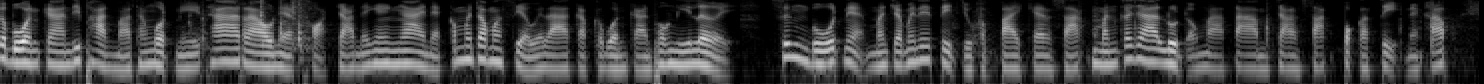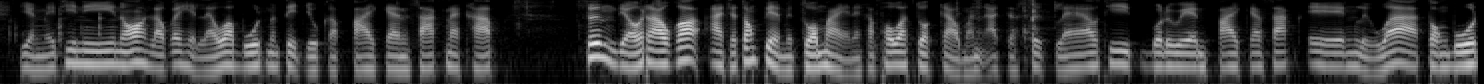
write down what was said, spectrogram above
กระบวนการที่ผ่านมาทั้งหมดนี้ ถ้าเราเนี่ยถอดจานได้ง่ายๆเนี่ยก็ไม่ต้องมาเสียเวลากับกระบวนการพวกนี้เลย ซึ่งบูทเนี่ยมันจะไม่ได้ติดอยู่กับปลายแกนซัก มันก็จะหลุดออกมาตามจานซักปกตินะครับอย่างในที่นี้เนาะเราก็เห็นแล้วว่าบูทมันติดอยู่กับปลายแกนซักนะครับ ซึ่งเดี๋ยวเราก็อาจจะต้องเปลี่ยนเป็นตัวใหม่นะครับ เพราะว่าตัวเก่ามันอาจจะสึกแล้วที่บริเวณปลายแกนซักเอง หรือว่าตรงบูท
